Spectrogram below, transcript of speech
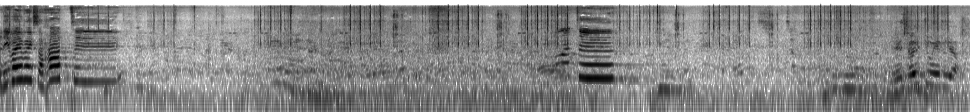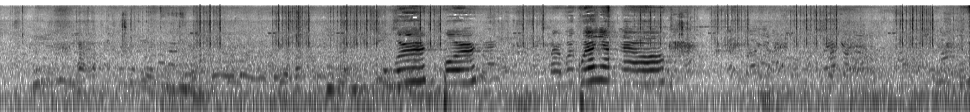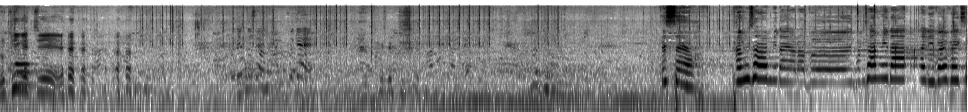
리바이브 엑스 하트. 하트. 예, 절조해도요. 볼, 볼. 볼, 볼 고양이 할까요? 루피겠지. 크게 드세요. 크게. 됐어요. 감사합니다, 여러분. 감사합니다. 엑스.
